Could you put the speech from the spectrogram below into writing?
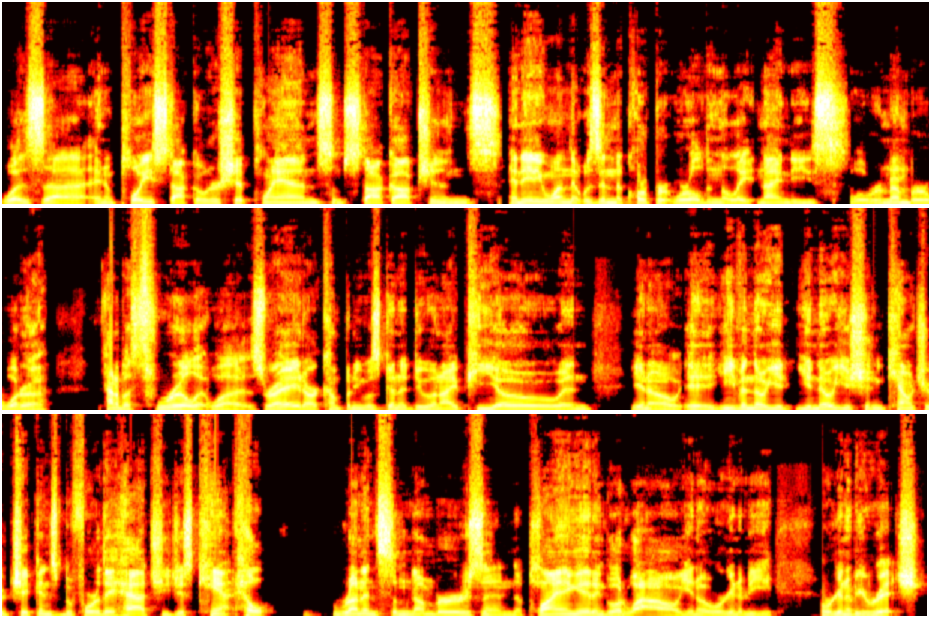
was uh, an employee stock ownership plan, some stock options. And anyone that was in the corporate world in the late 90s will remember what a kind of a thrill it was, right? Our company was going to do an IPO and you know, it, even though you you know you shouldn't count your chickens before they hatch, you just can't help running some numbers and applying it and going, "Wow, you know, we're going to be we're going to be rich."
